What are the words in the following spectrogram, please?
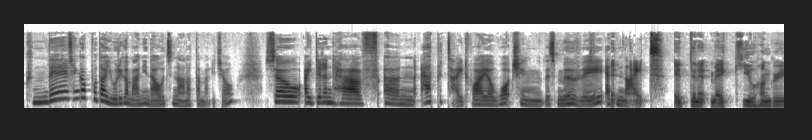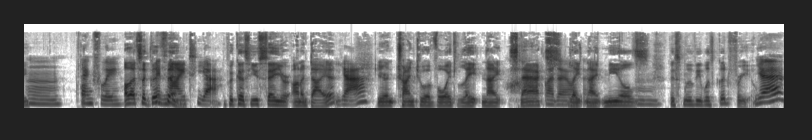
근데 생각보다 요리가 많이 나오지는 않았단 말이죠. So I didn't have an appetite while watching this movie at night. It didn't make you hungry? Thankfully. Oh, that's a good at thing. night, yeah. Because you say you're on a diet. Yeah. You're trying to avoid late night snacks, 맞아요, late 맞아요. night meals. This movie was good for you. Yeah.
